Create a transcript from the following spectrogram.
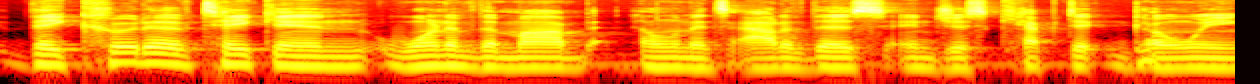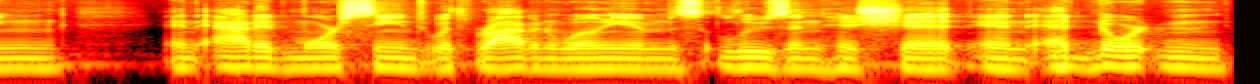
They could have taken one of the mob elements out of this and just kept it going and added more scenes with Robin Williams losing his shit and Ed Norton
